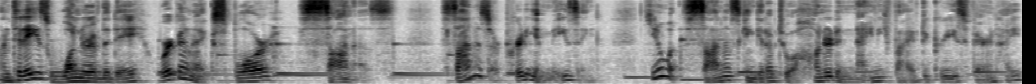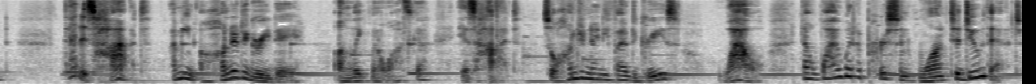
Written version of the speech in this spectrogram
On today's Wonder of the Day, we're going to explore saunas. Saunas are pretty amazing. You know what saunas can get up to 195 degrees Fahrenheit? That is hot. I mean, a 100 degree day on Lake Minnewaska is hot. So 195 degrees? Wow. Now, why would a person want to do that?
